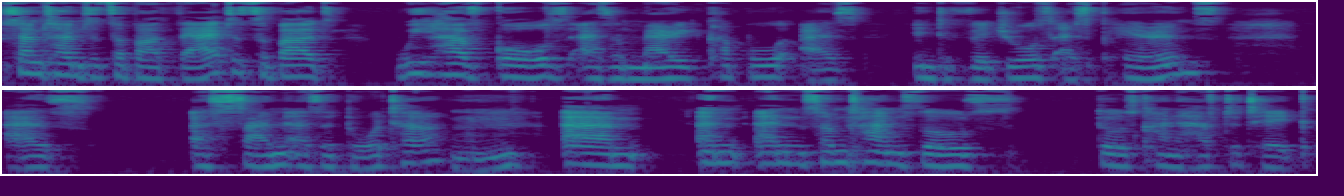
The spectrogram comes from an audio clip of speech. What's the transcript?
sometimes it's about that. It's about we have goals as a married couple, as individuals, as parents, as a son, as a daughter. Mm-hmm. Um, and and sometimes those those kind of have to take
